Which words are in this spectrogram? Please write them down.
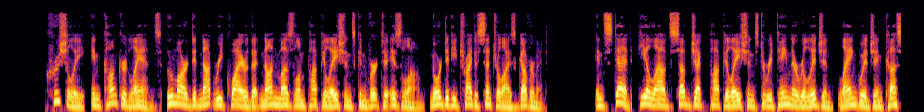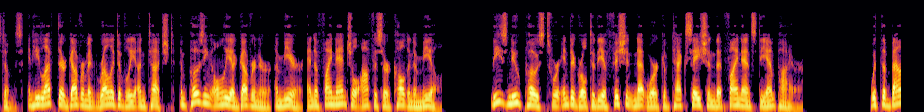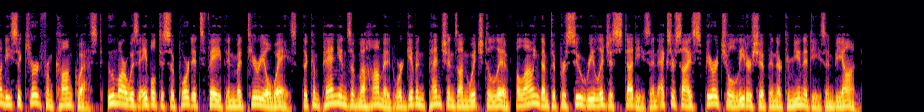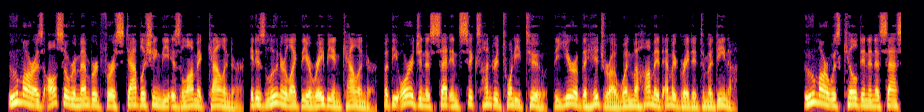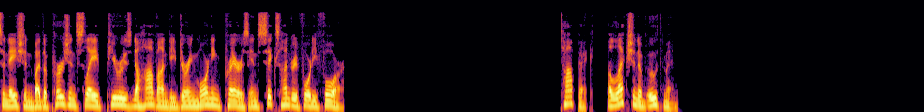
Crucially, in conquered lands, Umar did not require that non-Muslim populations convert to Islam, nor did he try to centralize government. Instead, he allowed subject populations to retain their religion, language and customs, and he left their government relatively untouched, imposing only a governor and a financial officer called an amil. These new posts were integral to the efficient network of taxation that financed the empire. With the bounty secured from conquest, Umar was able to support its faith in material ways. The companions of Muhammad were given pensions on which to live, allowing them to pursue religious studies and exercise spiritual leadership in their communities and beyond. Umar is also remembered for establishing the Islamic calendar. It is lunar like the Arabian calendar, but the origin is set in 622, the year of the Hijra when Muhammad emigrated to Medina. Umar was killed in an assassination by the Persian slave Piruz Nahavandi during morning prayers in 644. Election of Uthman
